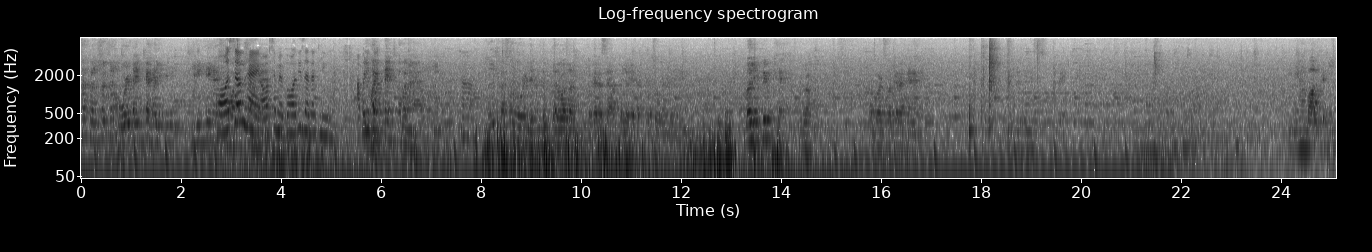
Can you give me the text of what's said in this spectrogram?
सा कंस्ट्रक्शन ओल्ड टाइप का है लेकिन क्लीनलीनेस ऑसम है ऑसम है बहुत ही ज़्यादा क्लीन है। अपन इधर टाइप का बनाया उन्होंने। हाँ। हल्का सा ओल्ड है मतलब दरवाज़ा वगैरह से आपको लगेगा थोड़ा सा ओल्ड लेकिन वेल इक्विप्ड है पूरा। कबर्ड्स वगैरह है। यहाँ बालकनी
